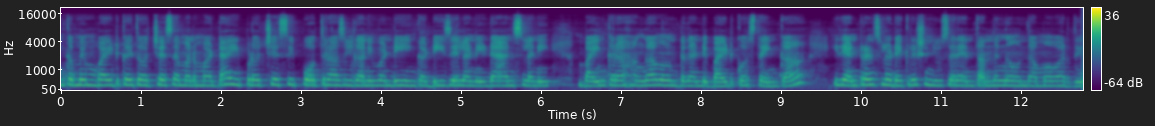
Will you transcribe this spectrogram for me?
ఇంకా మేము బయటకు అయితే వచ్చేసామన్నమాట. ఇప్పుడు వచ్చేసి పోతురాజులు కానివ్వండి ఇంకా డీజేలని డ్యాన్స్లని భయంకర హంగామా ఉంటుందండి బయటకు వస్తే ఇంకా. ఇది ఎంట్రన్స్లో డెకరేషన్ చూసారా? ఎంత అందంగా ఉంది అమ్మవారిది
